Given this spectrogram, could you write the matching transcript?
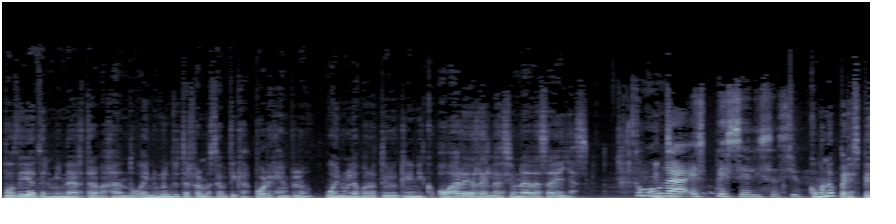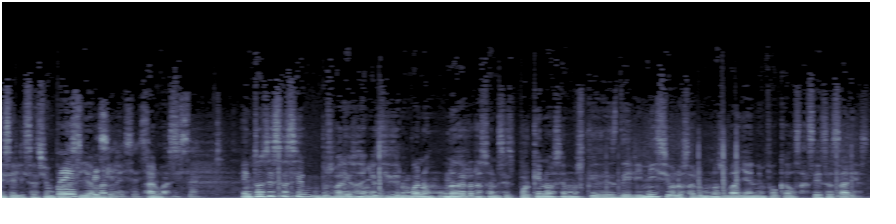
podría terminar trabajando en una industria farmacéutica, por ejemplo, o en un laboratorio clínico, o áreas relacionadas a ellas. Como una especialización. Como una preespecialización, por así llamarlo. Algo así. Exacto. Entonces hace pues, varios años dijeron, bueno, una de las razones es por qué no hacemos que desde el inicio los alumnos vayan enfocados hacia esas áreas.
